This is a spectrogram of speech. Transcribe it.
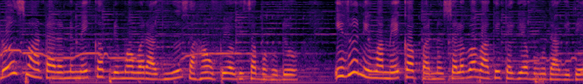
ರೋಸ್ ವಾಟರನ್ನು ಮೇಕಪ್ ರಿಮೂವರ್ ಆಗಿಯೂ ಸಹ ಉಪಯೋಗಿಸಬಹುದು. ಇದು ನಿಮ್ಮ ಮೇಕಪ್ಪನ್ನು ಸುಲಭವಾಗಿ ತೆಗೆಯಬಹುದಾಗಿದೆ.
